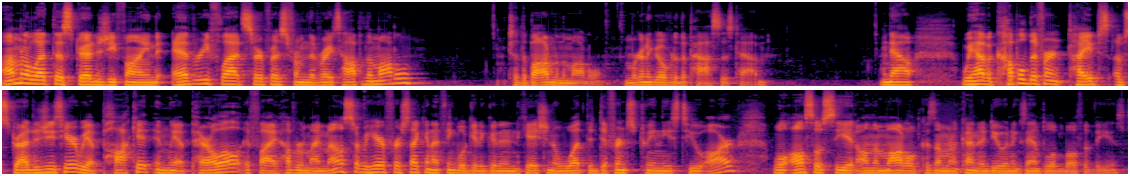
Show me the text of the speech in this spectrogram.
I'm gonna let this strategy find every flat surface from the very top of the model to the bottom of the model. And we're gonna go over to the passes tab. Now, we have a couple different types of strategies here. We have pocket and we have parallel. If I hover my mouse over here for a second, I think we'll get a good indication of what the difference between these two are. We'll also see it on the model because I'm gonna kind of do an example of both of these.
